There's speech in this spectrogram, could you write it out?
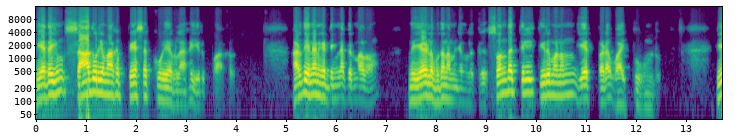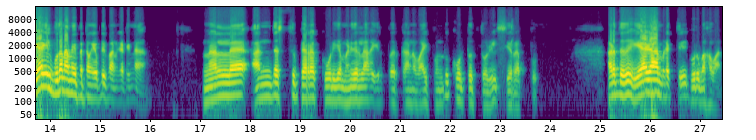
எதையும் சாதுரியமாக பேசக்கூடியவர்களாக இருப்பார்கள். அடுத்து என்னன்னு கேட்டீங்கன்னா பெரும்பாலும் இந்த ஏழு புதன் அமைஞ்சவங்களுக்கு சொந்தத்தில் திருமணம் ஏற்பட வாய்ப்பு உண்டு. ஏழில் புதன் அமை பெற்றவங்க எப்படி இருப்பான்னு கேட்டீங்கன்னா நல்ல அந்தஸ்து பெறக்கூடிய மனிதர்களாக இருப்பதற்கான வாய்ப்பு உண்டு. கூட்டு தொழில் சிறப்பு. அடுத்தது ஏழாம் இடத்தில் குரு பகவான்.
